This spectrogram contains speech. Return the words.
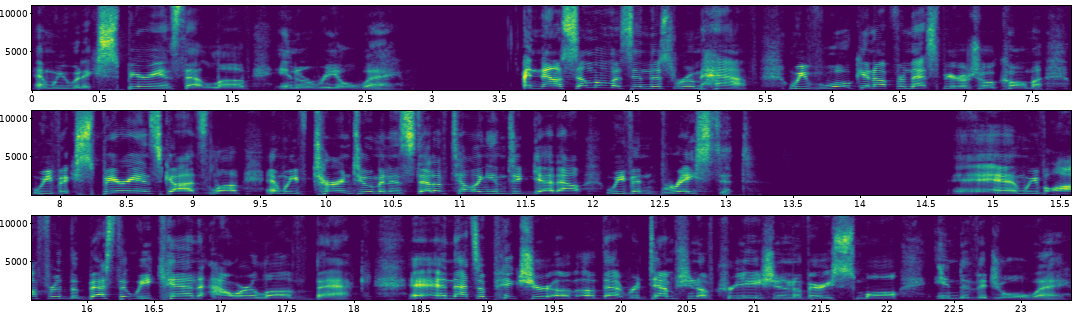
and we would experience that love in a real way. And now, some of us in this room have. We've woken up from that spiritual coma. We've experienced God's love and we've turned to Him. And instead of telling Him to get out, we've embraced it. And we've offered the best that we can our love back. And that's a picture of, of that redemption of creation in a very small, individual way.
